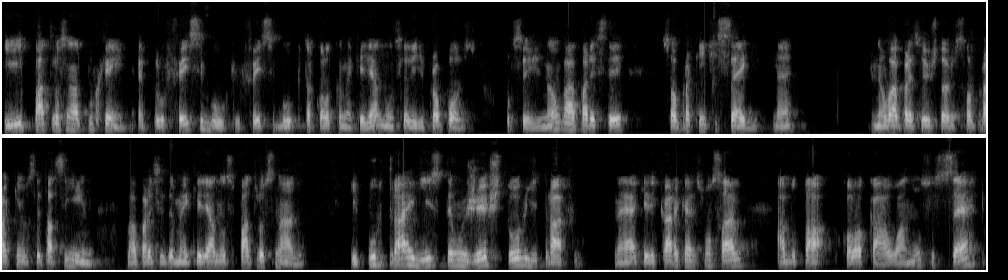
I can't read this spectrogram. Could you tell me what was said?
E patrocinado por quem? É pelo Facebook. O Facebook está colocando aquele anúncio ali de propósito. Ou seja, não vai aparecer só para quem te segue, né? Não vai aparecer o story só para quem você está seguindo. Vai aparecer também aquele anúncio patrocinado. E por trás disso tem um gestor de tráfego, né? Aquele cara que é responsável a botar, colocar o anúncio certo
